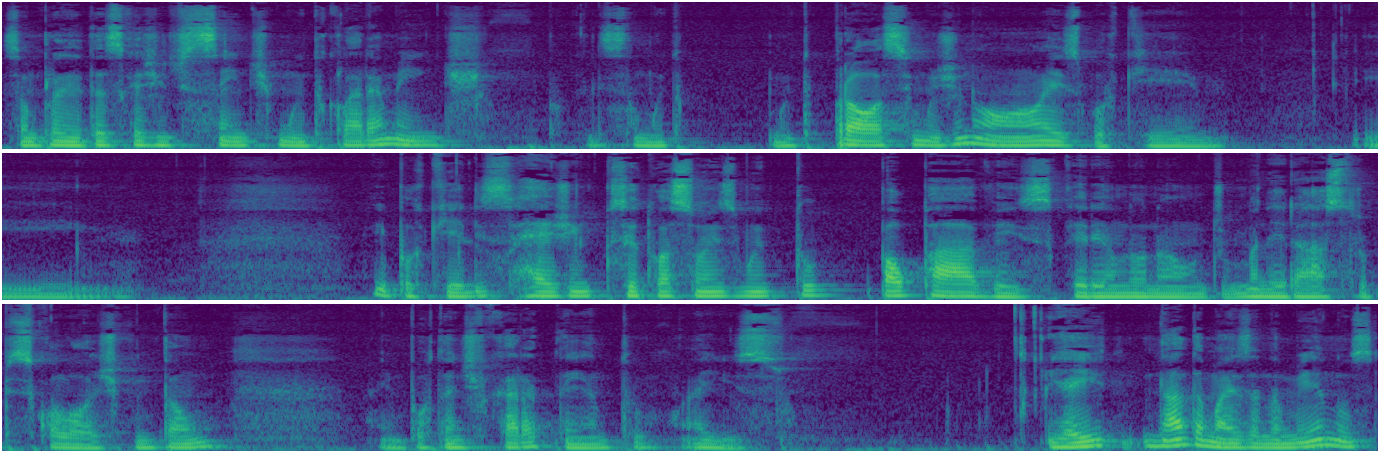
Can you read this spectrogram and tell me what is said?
são planetas que a gente sente muito claramente, porque eles estão muito, muito próximos de nós, porque e, e porque eles regem situações muito palpáveis, querendo ou não, de maneira astropsicológica. Então, é importante ficar atento a isso. E aí, nada mais, nada menos,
